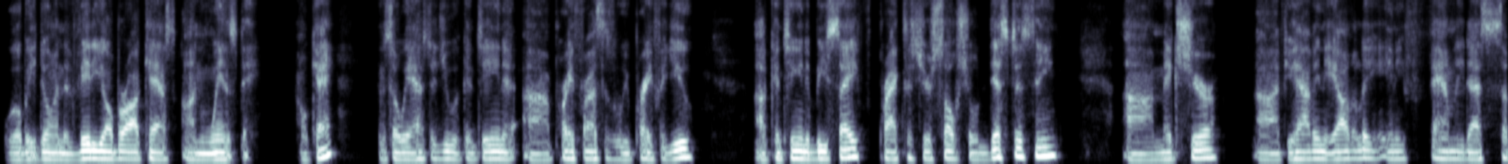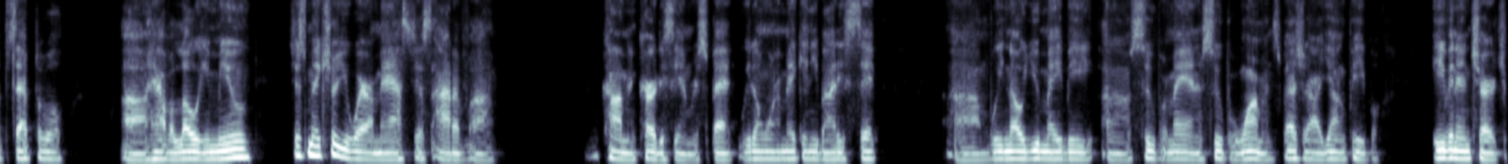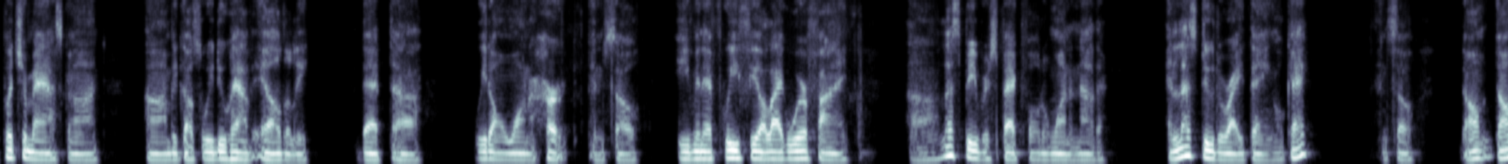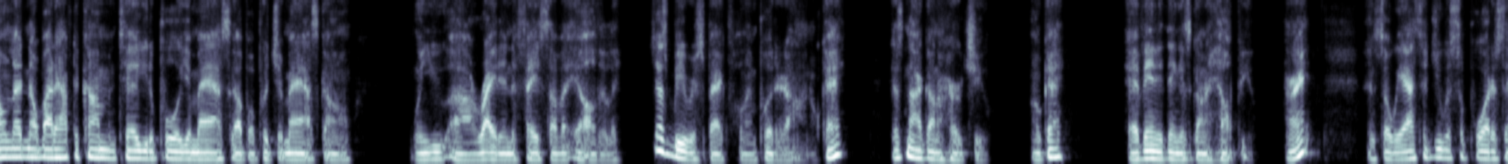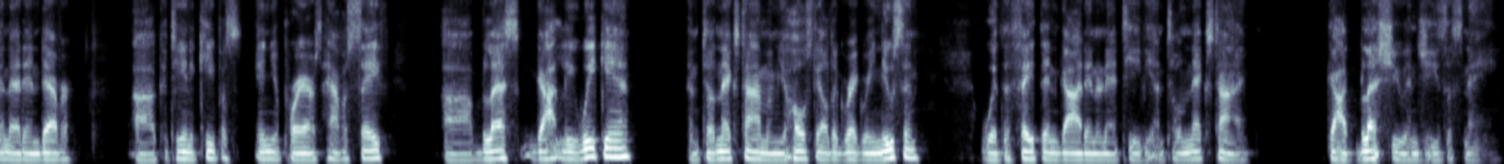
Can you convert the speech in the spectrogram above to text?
We'll be doing the video broadcast on Wednesday. Okay. And so we ask that you would continue to uh, pray for us as we pray for you. Uh, continue to be safe, practice your social distancing. Uh, make sure uh, if you have any elderly, any family that's susceptible, have a low immune, just make sure you wear a mask just out of common courtesy and respect. We don't want to make anybody sick. Um, we know you may be Superman and Superwoman, especially our young people. Even in church, put your mask on um, because we do have elderly that uh, we don't want to hurt. And so, even if we feel like we're fine, uh, let's be respectful to one another and let's do the right thing. Okay. And so, don't don't let nobody have to come and tell you to pull your mask up or put your mask on when you are uh, right in the face of an elderly. Just be respectful and put it on. Okay. It's not going to hurt you. Okay. If anything, it's going to help you. All right. And so we ask that you would support us in that endeavor. Uh, continue to keep us in your prayers. Have a safe, uh, blessed, godly weekend. Until next time, I'm your host, Elder Gregory Newsom, with the Faith in God Internet TV. Until next time, God bless you in Jesus' name.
